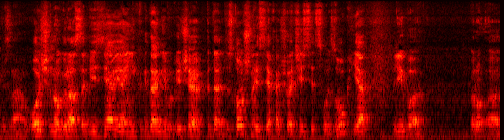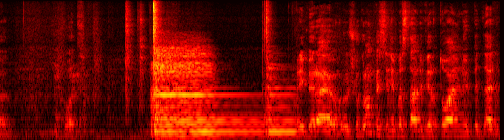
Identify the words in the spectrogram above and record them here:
не знаю, очень много раз объясняю, я никогда не выключаю педаль distortion, если я хочу очистить свой звук, я либо э, вот прибираю ручку громкости, либо ставлю виртуальную педаль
